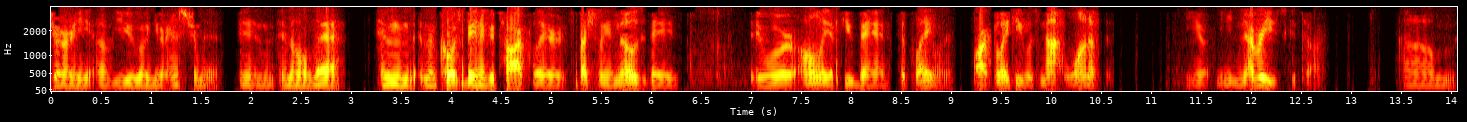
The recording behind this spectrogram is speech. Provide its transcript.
journey of you and your instrument and, and all that. And, and of course, being a guitar player, especially in those days, there were only a few bands to play with. Art Blakey was not one of them. He, he never used guitar. Um,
